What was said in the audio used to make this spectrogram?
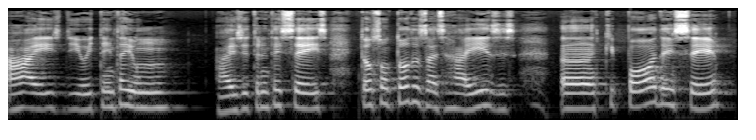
A raiz de 81 raiz de 36. Então, são todas as raízes uh, que podem ser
